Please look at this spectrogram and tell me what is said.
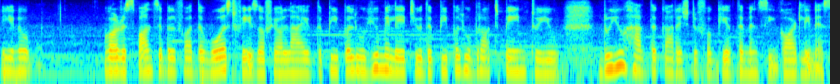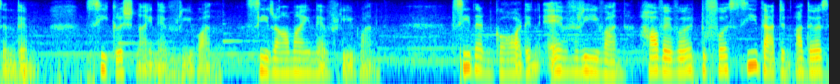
you know were responsible for the worst phase of your life, the people who humiliate you, the people who brought pain to you, do you have the courage to forgive them and see godliness in them? See Krishna in everyone, see Rama in everyone, see that God in everyone. However, to first see that in others,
